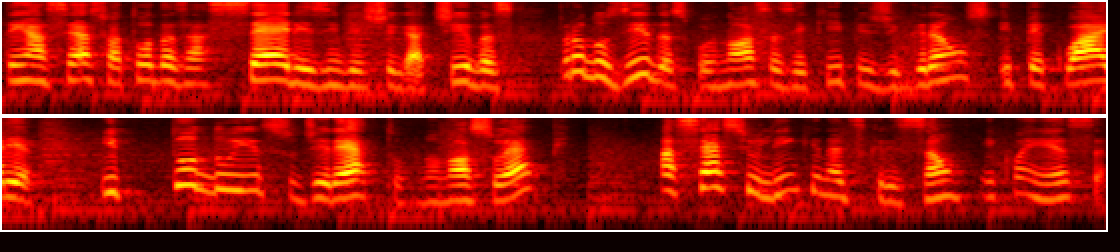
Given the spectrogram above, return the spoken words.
têm acesso a todas as séries investigativas produzidas por nossas equipes de grãos e pecuária e tudo isso direto no nosso app? Acesse o link na descrição e conheça.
